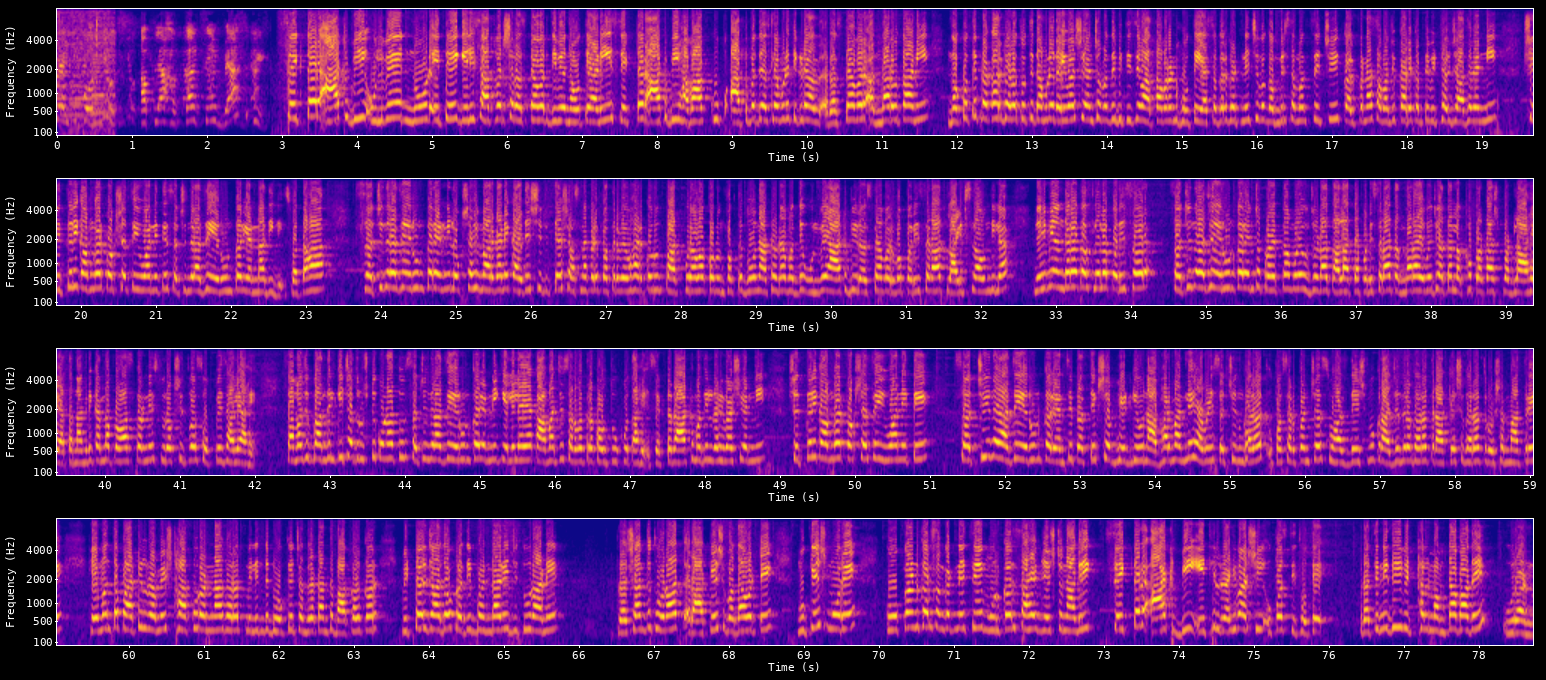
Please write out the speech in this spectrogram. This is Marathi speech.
फोर न्यूज आपल्या हक्काचे व्यासपीठ. सेक्टर आठ बी उल्वे नोड येथे गेली सात वर्ष रस्त्यावर दिवे नव्हते आणि सेक्टर आठ बी हा भाग खूप आतमध्ये असल्यामुळे तिकडे रस्त्यावर अंधार होता आणि नको ते प्रकार घडत होते. त्यामुळे रहिवासी यांच्यामध्ये भीतीचे वातावरण होते. या सदर घटनेची व गंभीर समस्येची कल्पना सामाजिक कार्यकर्ते विठ्ठल जाधव यांनी शेतकरी कामगार पक्षाचे युवा नेते सचिनराजे येरुणकर यांना दिली. स्वतः सचिनराजे येरुणकर यांनी लोकशाही मार्गाने कायदेशीररित्या शासनाकडे पत्रव्यवहार करून पाठपुरावा करून फक्त दोन आठवड्यामध्ये उल्वे आठ बी रस्त्यावर व परिसरात लाईट्स लावून दिल्या. नेहमी अंधारात असलेला परिसर सचिनराजे एरुणकर यांच्या प्रयत्नामुळे उजेडात आला. त्या परिसरात अंधाराऐवजी आता लख प्रकाश पडला आहे. आता नागरिकांना प्रवास करणे सुरक्षित व सोपे झाले आहे. सामाजिक बांधिलकीच्या दृष्टिकोनातून सचिनराजे येरुणकर यांनी केलेल्या या कामाचे सर्वत्र कौतुक होत आहे. सेक्टर आठ मधील रहिवाशी यांनी शेतकरी कामगार पक्षाचे युवा नेते सचिन राजे येरुणकर यांचे प्रत्यक्ष भेट घेऊन आभार मानले. यावेळी सचिन घरत उपसरपंच सुहास देशमुख राजेंद्र घरत राकेश घरत रोशन म्हात्रे हेमंत पाटील रमेश ठाकूर अण्णा घरत मिलिंद ढोके चंद्रकांत बाकळकर विठ्ठल जाधव प्रदीप भंडारे जितू राणे प्रशांत थोरात राकेश बदावटे मुकेश मोरे कोकणकर संघटनेचे मुरकर साहेब ज्येष्ठ नागरिक सेक्टर आठ बी येथील रहिवाशी उपस्थित होते. प्रतिनिधी विठ्ठल ममताबादे उरण.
